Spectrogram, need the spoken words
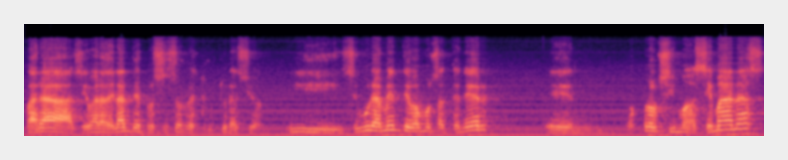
para llevar adelante el proceso de reestructuración. Y seguramente vamos a tener en las próximas semanas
